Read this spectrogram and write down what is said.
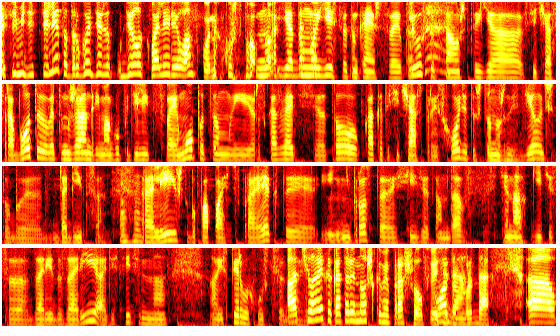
70 лет, а другое дело, дело к Валерии Ланской на курс попасть. Ну, я думаю, есть в этом, конечно, свои плюсы, потому что я сейчас работаю в этом жанре, могу поделиться своим опытом и рассказать то, как это сейчас происходит и что нужно сделать, чтобы добиться угу. ролей, чтобы попасть в проекты. И не просто сидя там, да, в стенах ГИТИСа от зари до зари, а действительно а, из первых уст. От говорится. человека, который ножками прошел весь О, этот да. путь, да. А,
